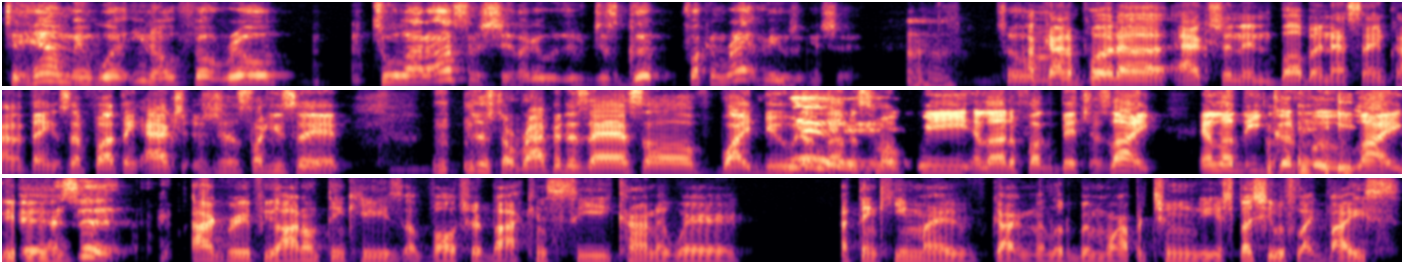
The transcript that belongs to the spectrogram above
to him and what you know felt real to a lot of us and shit. Like it was, it was just good fucking rap music and shit. Mhm. So I kind of um, put uh action and Bubba in that same kind of thing, except for I think action is just like you said, just a rapping his ass off, white dude that love to smoke weed and love to fuck bitches, like and love to eat good food, like yeah, that's it. I agree with you. I don't think he's a vulture, but I can see kind of where I think he might have gotten a little bit more opportunity, especially with like Vice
